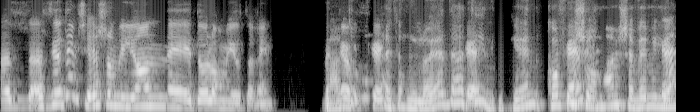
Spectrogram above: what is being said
אז, אז יודעים שיש לו מיליון אה, דולר מיותרים. מה את אוקיי. אומרת? אני לא ידעתי זה, כן? קוף כן? משועמם שווה מיליון.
